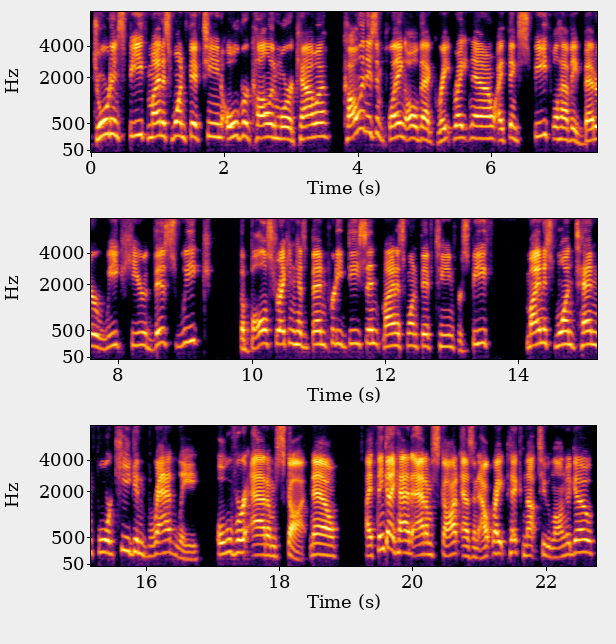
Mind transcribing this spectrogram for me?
Jordan Spieth minus 115 over Collin Morikawa. Collin isn't playing all that great right now. I think Spieth will have a better week here this week. The ball striking has been pretty decent, minus 115 for Spieth minus 110 for Keegan Bradley over Adam Scott. Now, I think I had Adam Scott as an outright pick not too long ago,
